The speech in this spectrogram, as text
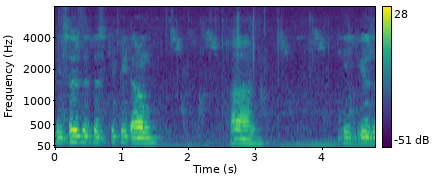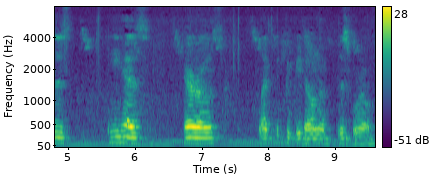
He says that this Cupidon, um, he uses, he has arrows like the Cupidon of this world,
